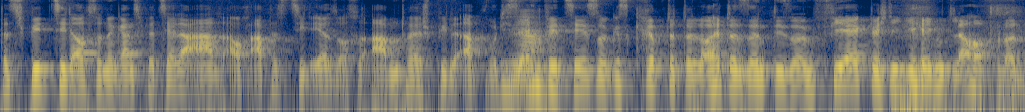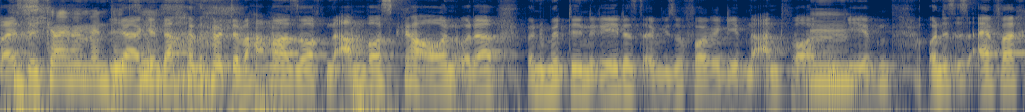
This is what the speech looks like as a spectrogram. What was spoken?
das Spiel zieht auch so eine ganz spezielle Art auch ab. Es zieht eher so auf so Abenteuerspiele ab, wo diese Ja. NPCs so geskriptete Leute sind, die so im Viereck durch die Gegend laufen und weiß Das ist nicht. dem NPCs. Ja, genau, so mit dem Hammer so auf den Amboss kauen oder wenn du mit denen redest, irgendwie so vorgegebene Antworten Mhm. geben. Und es ist einfach,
